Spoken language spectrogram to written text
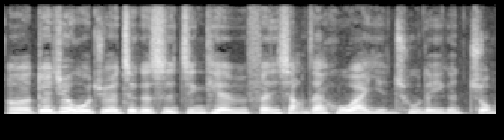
呃，对，就我觉得这个是今天分享在户外演出的一个重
